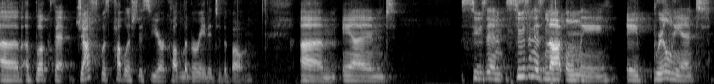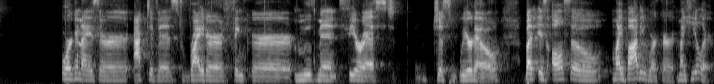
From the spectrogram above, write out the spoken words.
of a book that just was published this year called Liberated to the Bone. Um, and Susan Susan is not only a brilliant organizer, activist, writer, thinker, movement theorist, just weirdo, but is also my body worker, my healer.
